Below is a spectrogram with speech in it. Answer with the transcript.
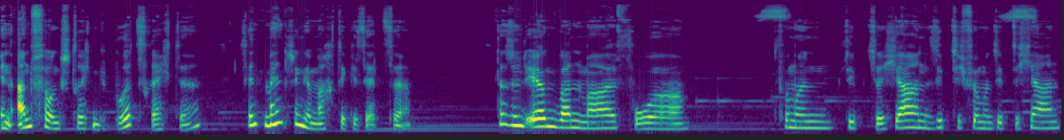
in Anführungsstrichen Geburtsrechte sind menschengemachte Gesetze. Da sind irgendwann mal vor 75 Jahren, 70, 75 Jahren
